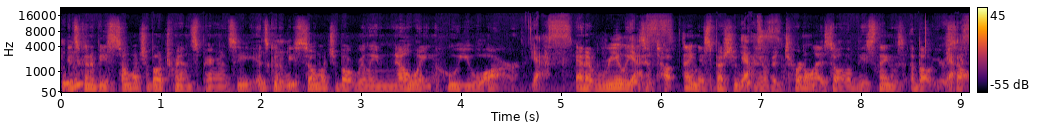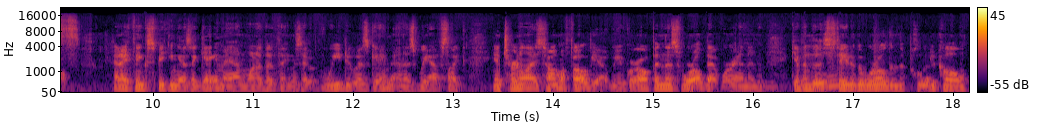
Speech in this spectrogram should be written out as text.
It's going to be so much about transparency. It's going to be so much about really knowing who you are. Yes. And it really is a tough thing, especially when Yes. you've internalized all of these things about yourself. Yes. And I think speaking as a gay man, one of the things that we do as gay men is we have like internalized homophobia. We grow up in this world that we're in, and given the state of the world and the political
